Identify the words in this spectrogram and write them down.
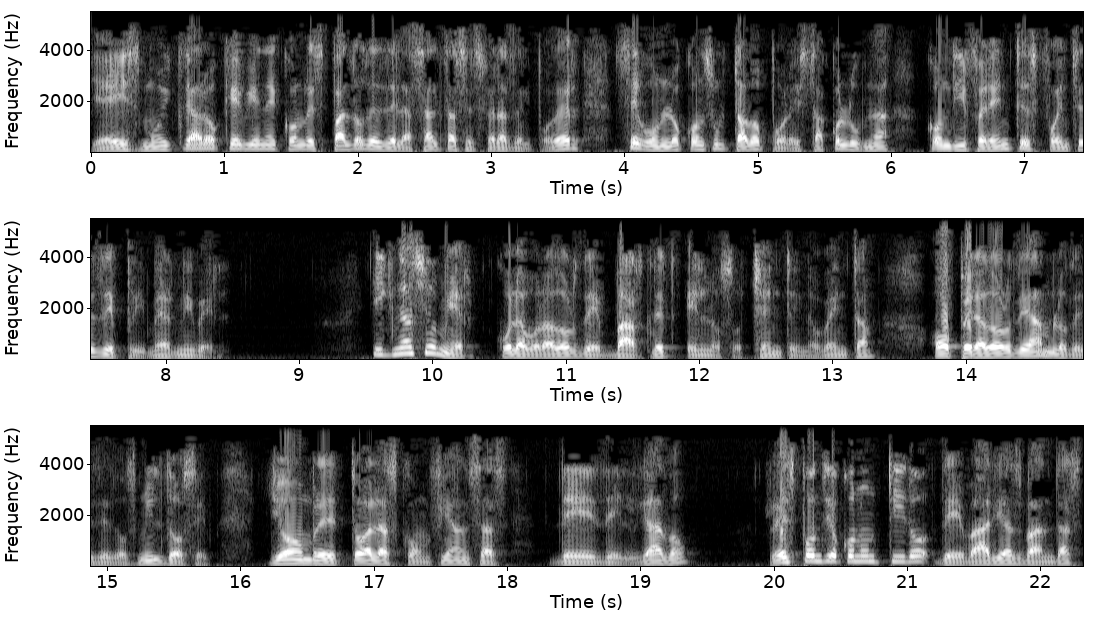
y es muy claro que viene con respaldo desde las altas esferas del poder, según lo consultado por esta columna con diferentes fuentes de primer nivel. Ignacio Mier, colaborador de Bartlett en los 80 y 90, operador de AMLO desde 2012 y hombre de todas las confianzas de Delgado, respondió con un tiro de varias bandas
